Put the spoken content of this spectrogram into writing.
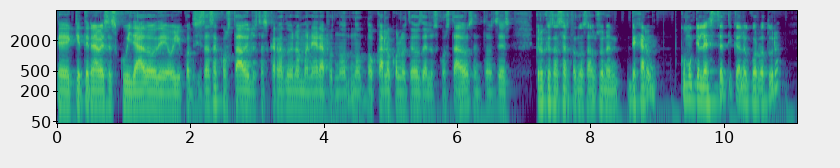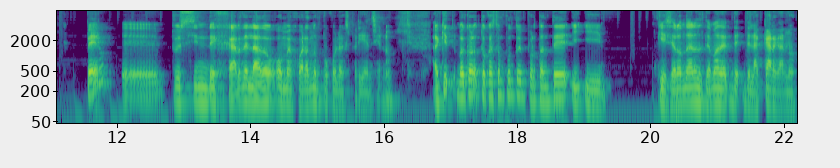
eh, que tener a veces cuidado de, oye, cuando si estás acostado y lo estás cargando de una manera, pues no, no tocarlo con los dedos de los costados. Entonces, creo que está acertando Samsung en dejar como que la estética de la curvatura, pero eh, pues sin dejar de lado o mejorando un poco la experiencia, ¿no? Aquí me tocaste un punto importante y, y quisieron dar el tema de, de, de la carga, ¿no?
